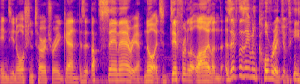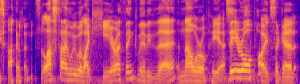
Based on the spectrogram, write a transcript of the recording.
Indian Ocean territory again. Is it that same area? No, it's a different little island. As if there's even coverage of these islands. Last time we were like here, I think, maybe there. And now we're up here. Zero points again.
